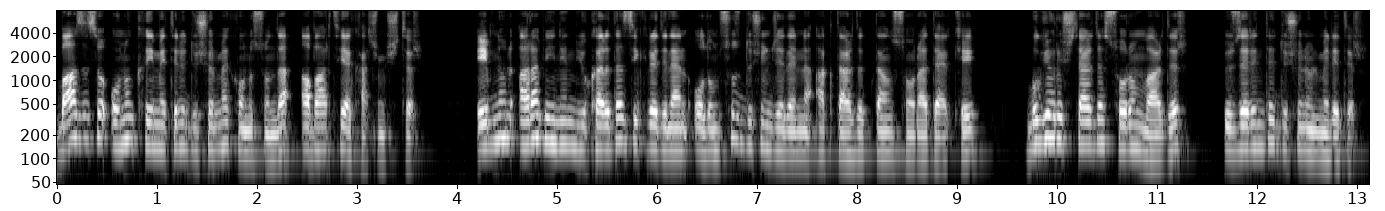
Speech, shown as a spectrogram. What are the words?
Bazısı onun kıymetini düşürme konusunda abartıya kaçmıştır. İbnül Arabi'nin yukarıda zikredilen olumsuz düşüncelerini aktardıktan sonra der ki, bu görüşlerde sorun vardır, üzerinde düşünülmelidir.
